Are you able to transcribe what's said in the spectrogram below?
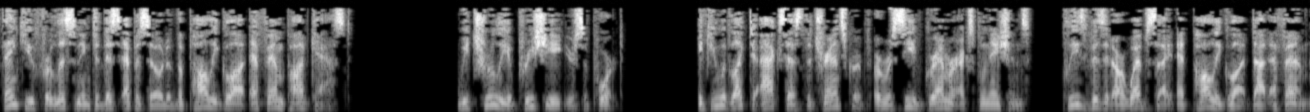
Thank you for listening to this episode of the Polyglot FM podcast. We truly appreciate your support. If you would like to access the transcript or receive grammar explanations, please visit our website at polyglot.fm.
